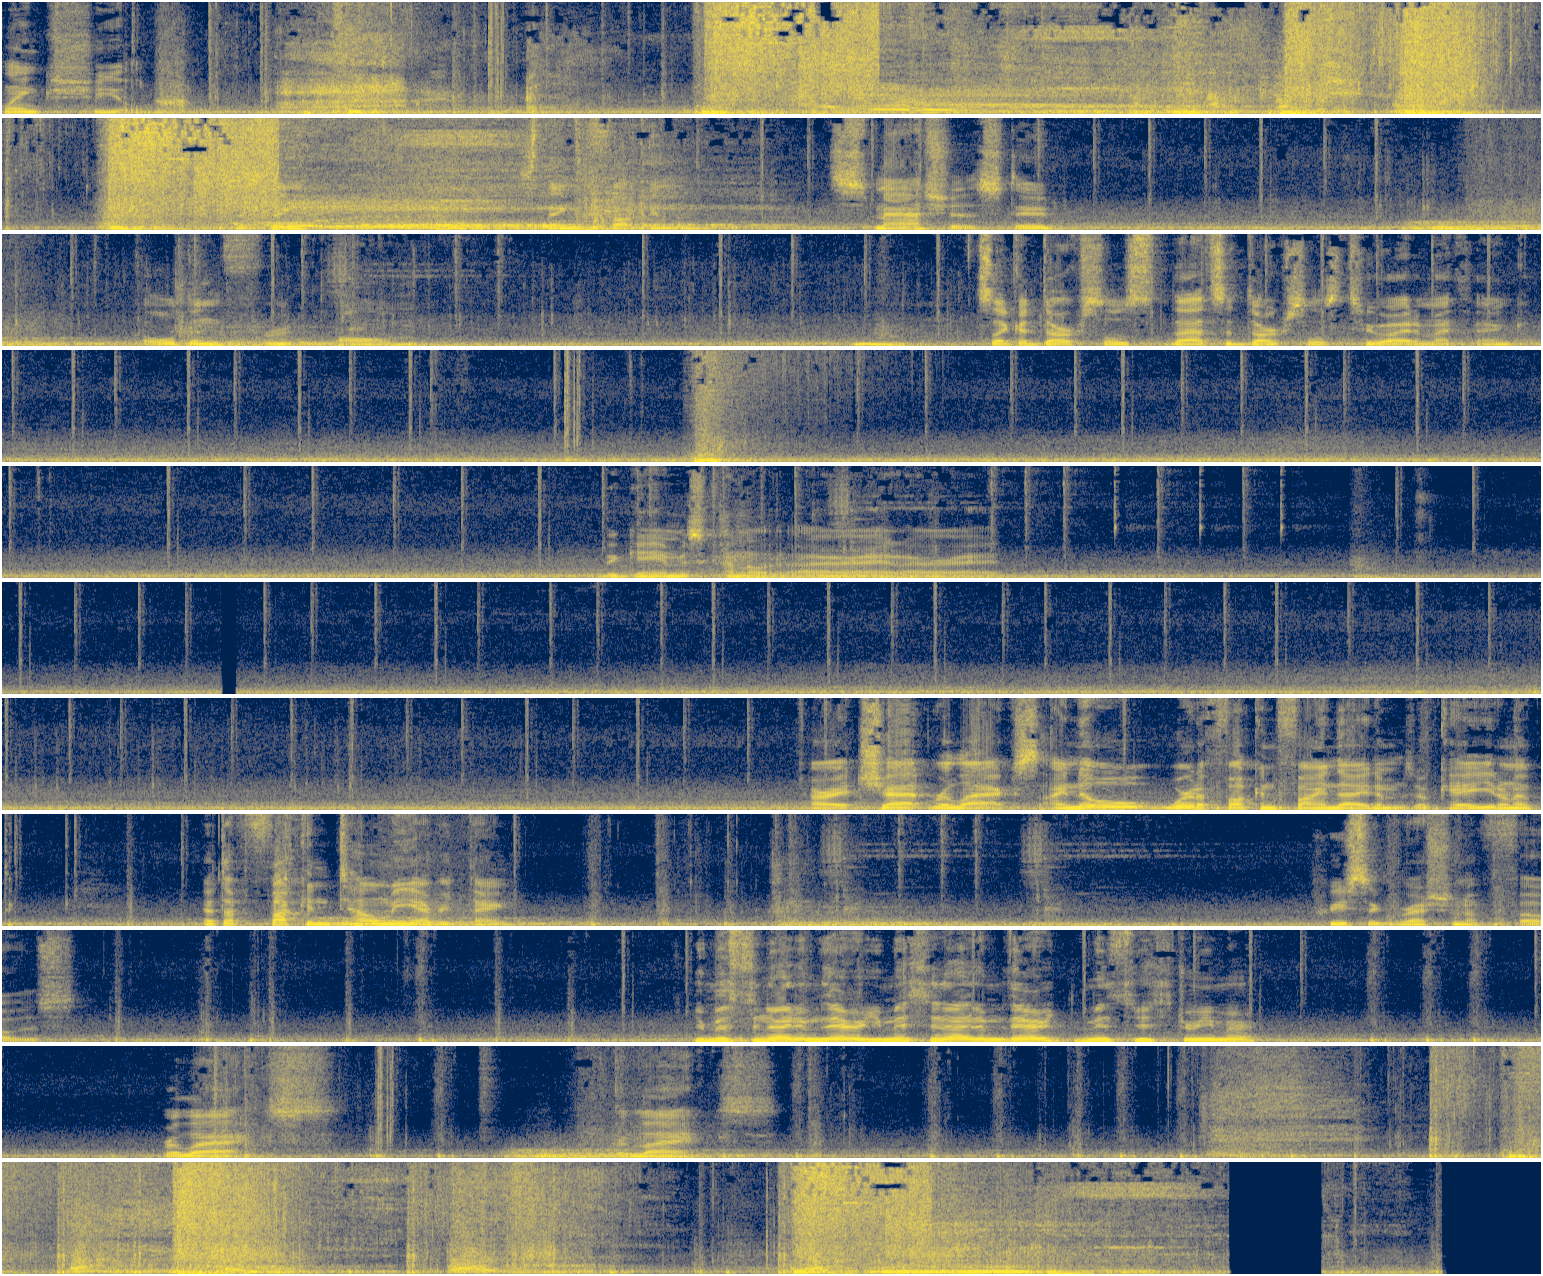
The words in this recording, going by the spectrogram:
plank shield. This thing, this thing fucking smashes, dude. Golden fruit balm. Hmm. It's like a Dark Souls. That's a Dark Souls 2 item, I think. The game is kind of alright, alright. Alright, chat, relax. I know where to fucking find items, okay? You don't have to. You have to fucking tell me everything. Increase aggression of foes. You missed an item there, you missed an item there, Mr. Streamer. Relax. Relax.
